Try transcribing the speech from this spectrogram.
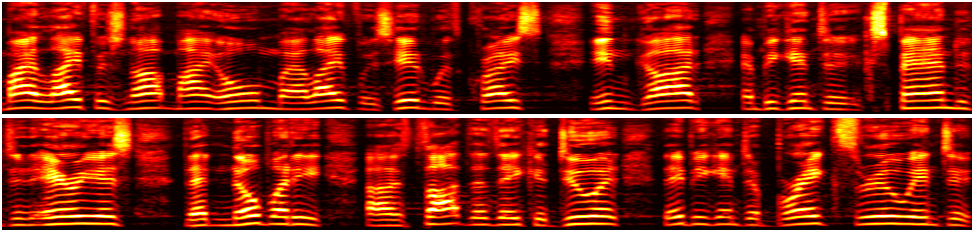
my life is not my own. My life was hid with Christ in God and begin to expand into areas that nobody uh, thought that they could do it. They begin to break through into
